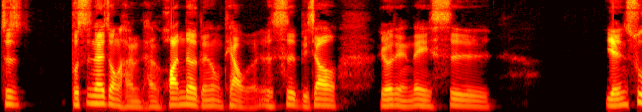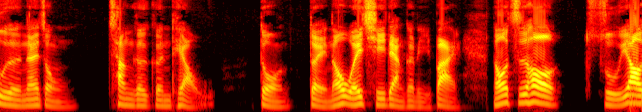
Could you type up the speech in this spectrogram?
就是不是那种很很欢乐的那种跳舞，而是比较有点类似严肃的那种唱歌跟跳舞，对对。然后为期两个礼拜，然后之后主要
